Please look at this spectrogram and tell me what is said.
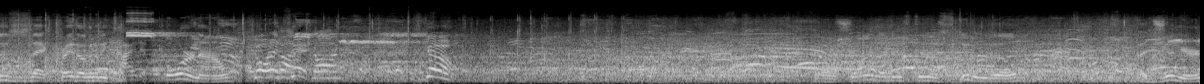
Loses that cradle, gonna be tied at four now. Shawn, that's it! Let's go! So Shawn Livingston of Steubenville, a junior,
